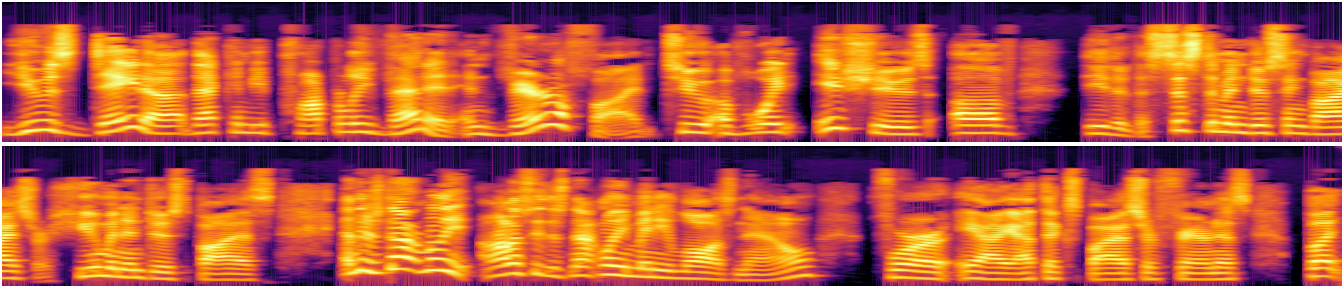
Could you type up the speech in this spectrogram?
use data that can be properly vetted and verified to avoid issues of either the system inducing bias or human induced bias. And there's not really, honestly, there's not really many laws now for AI ethics, bias, or fairness, but,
